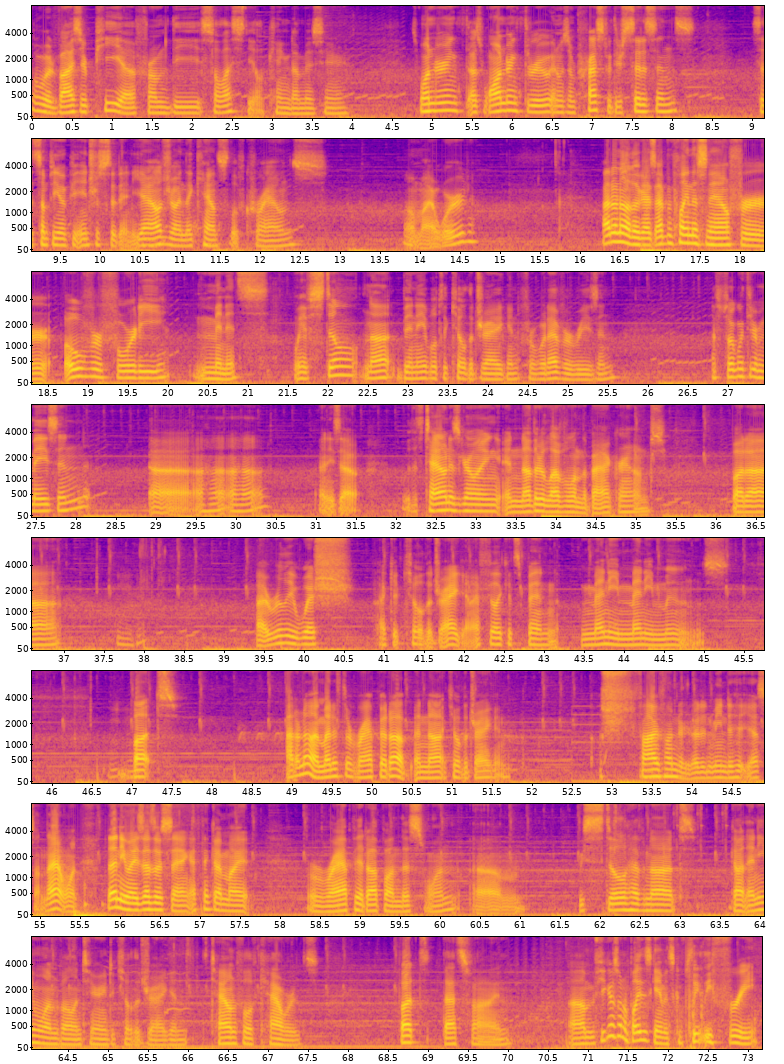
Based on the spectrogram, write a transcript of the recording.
Oh, Advisor Pia from the Celestial Kingdom is here. Wondering, I was wandering through and was impressed with your citizens. Said something you might be interested in. Yeah, I'll join the Council of Crowns. Oh my word. I don't know though, guys. I've been playing this now for over 40 minutes. We have still not been able to kill the dragon for whatever reason. I've spoken with your mason. Uh, uh-huh, uh-huh. And he's out. The town is growing another level in the background. But, uh, Mhm. I really wish I could kill the dragon. I feel like it's been many, many moons. Mhm. But I don't know. I might have to wrap it up and not kill the dragon. 500. I didn't mean to hit yes on that one. But anyways, as I was saying, I think I might wrap it up on this one. Um, we still have not got anyone volunteering to kill the dragon. Town full of cowards. But that's fine. Um, if you guys want to play this game, it's completely free.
